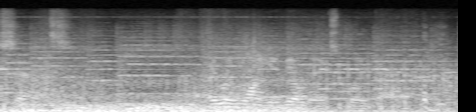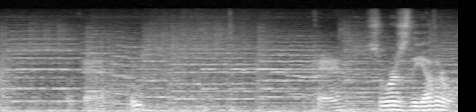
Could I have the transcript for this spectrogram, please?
That would make sense. I wouldn't want you to be able to exploit that. Okay. Oop. Okay, so where's the other one?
